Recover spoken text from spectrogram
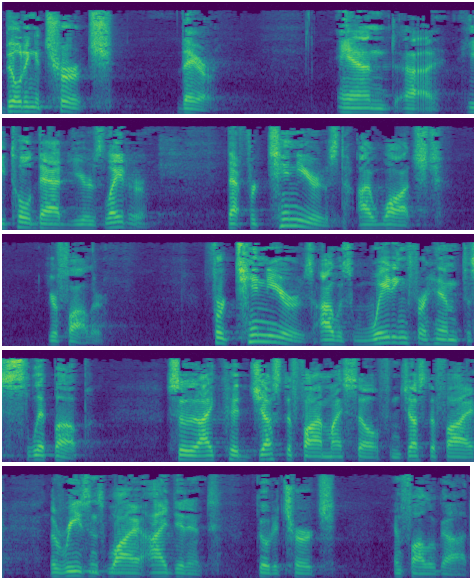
building a church there. And uh, he told dad years later, that for 10 years I watched your father. For 10 years I was waiting for him to slip up so that I could justify myself and justify the reasons why I didn't go to church and follow God.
